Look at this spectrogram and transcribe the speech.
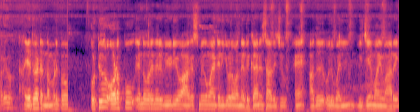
പറയൂ. ഏതുവേട്ടൻ? നമ്മളിപ്പോൾ കൊട്ടിയൂർ ഓടപ്പൂ എന്ന് പറയുന്ന ഒരു വീഡിയോ ആകസ്മികമായിട്ട് എനിക്കിവിടെ വന്ന് എടുക്കാനും സാധിച്ചു. ഏഹ് അത് ഒരു വൻ വിജയമായി മാറി.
